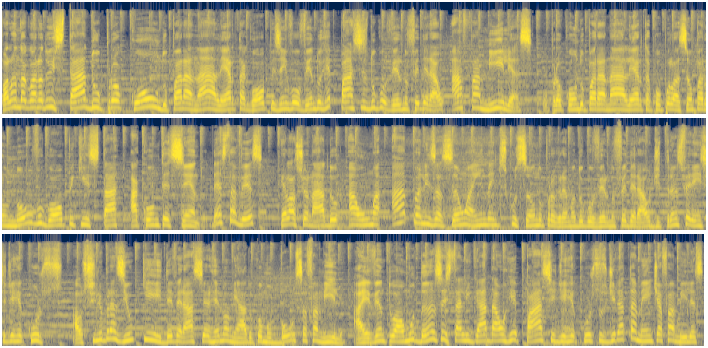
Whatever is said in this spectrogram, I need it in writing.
Falando agora do estado, o Procon do Paraná alerta golpes envolvendo repasses do governo federal a famílias. O Procon do Paraná alerta a população para um novo golpe que está acontecendo, desta vez relacionado a uma atualização ainda em discussão no programa do governo federal de transferência de recursos, Auxílio Brasil, que deverá ser renomeado como Bolsa Família. A eventual mudança está ligada ao repasse de recursos diretamente a famílias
